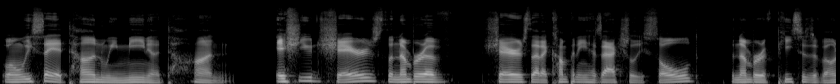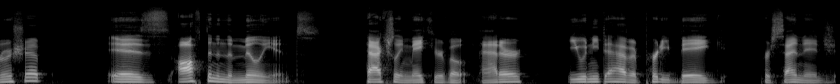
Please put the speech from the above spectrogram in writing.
when we say a ton, we mean a ton. Issued shares, the number of shares that a company has actually sold, the number of pieces of ownership is often in the millions. To actually make your vote matter, you would need to have a pretty big percentage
